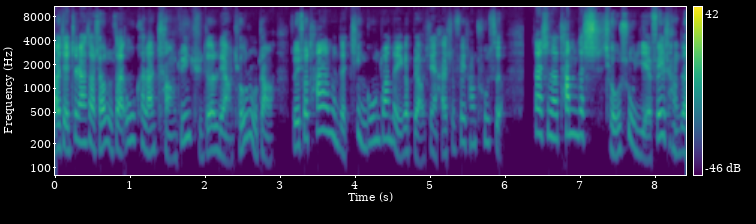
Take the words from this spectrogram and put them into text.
而且这两场小组赛，乌克兰场均取得两球入账，所以说他们的进攻端的一个表现还是非常出色。但是呢，他们的失球数也非常的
